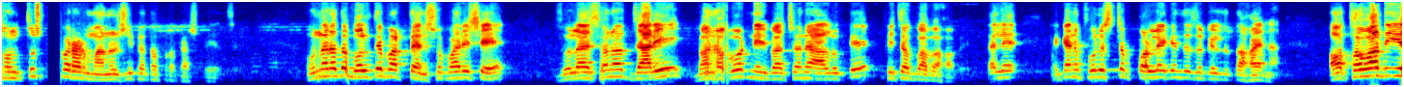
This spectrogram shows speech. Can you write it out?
সন্তুষ্ট করার মানসিকতা প্রকাশ পেয়েছে। ওনারা তো বলতে পারতেন, সুপারিশে জুলাই সনদ জারি, গণভোট নির্বাচনের আলোকে পৃথকভাবে হবে। তাহলে এখানে ফুল স্টপ করলে কিন্তু জটিলতা হয় না। অথবা দিয়ে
